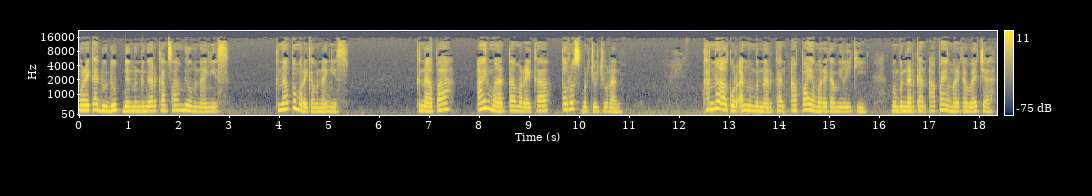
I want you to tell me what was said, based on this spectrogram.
mereka duduk dan mendengarkan sambil menangis. Kenapa mereka menangis? Kenapa air mata mereka terus bercucuran. Karena Al-Quran membenarkan apa yang mereka miliki, membenarkan apa yang mereka baca.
